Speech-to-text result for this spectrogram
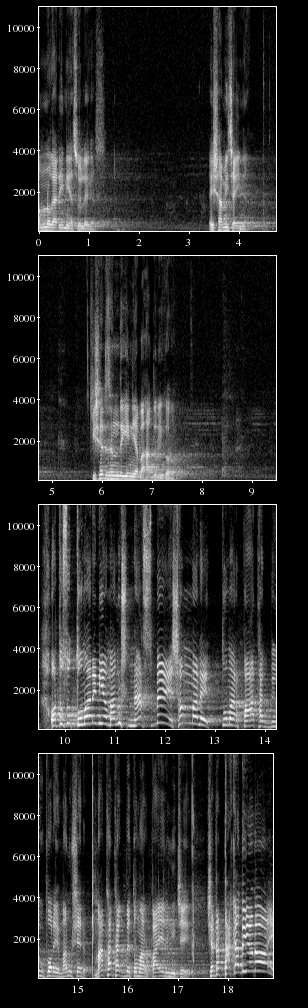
অন্য গাড়ি নিয়ে চলে গেছে। এই স্বামী চাই না। কিসের জিন্দগি নিয়ে বাহাদুরি করো? অথচ তোমার নিয়ে মানুষ নাচবে, সম্মানে। তোমার পা থাকবে উপরে, মানুষের মাথা থাকবে তোমার পায়ের নিচে। সেটা টাকা দিয়ে নয়,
